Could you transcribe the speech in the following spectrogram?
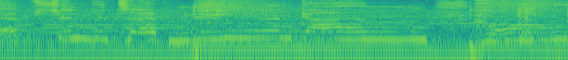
จ็บฉันก็เจ็บเหมือนกัน oh.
